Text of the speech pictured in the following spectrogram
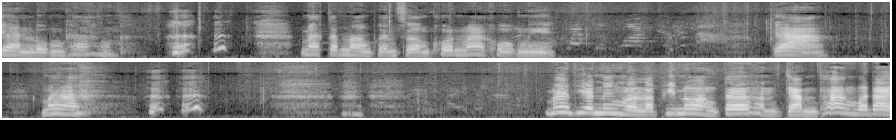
ย่านลงทาง มากับน้องเพื่อนสองคนมาโคกนี่ จ้า มา มาเที่ยหนึงแล้วล่ะพี่น้องแต่หันจำทางบ่ได้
